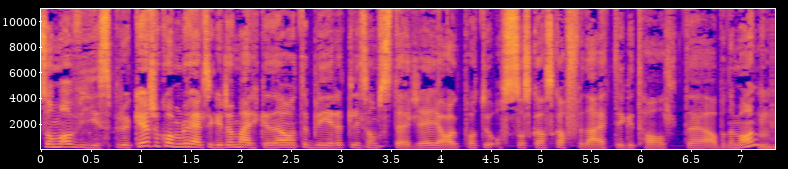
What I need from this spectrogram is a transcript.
Som avisbruker så kommer du helt sikkert til å merke det, at det blir et liksom større jag på at du også skal skaffe deg et digitalt eh, abonnement. Mm.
